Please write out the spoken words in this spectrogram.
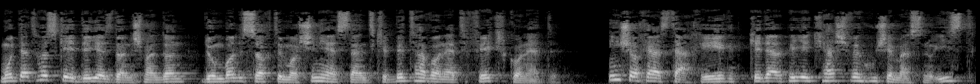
مدت هاست که عدهای از دانشمندان دنبال ساخت ماشینی هستند که بتواند فکر کند. این شاخه از تحقیق که در پی کشف هوش مصنوعی است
